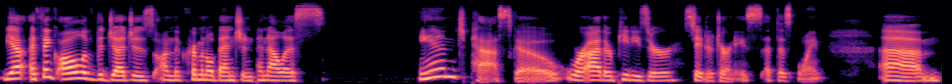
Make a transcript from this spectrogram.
Yeah, I think all of the judges on the criminal bench in Pinellas and Pasco were either PDs or state attorneys at this point. Um,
